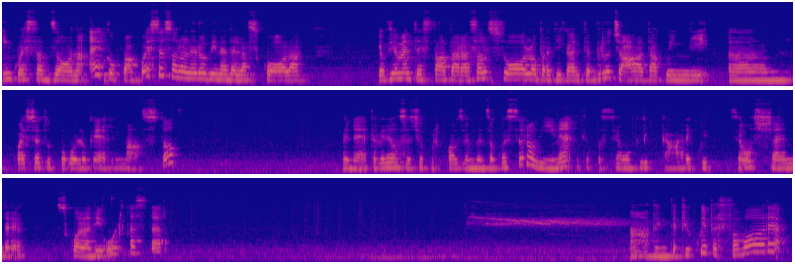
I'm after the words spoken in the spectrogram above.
in questa zona. Ecco qua, queste sono le rovine della scuola, che ovviamente è stata rasa al suolo, praticamente bruciata, quindi um, questo è tutto quello che è rimasto. Vedete, vediamo se c'è qualcosa in mezzo a queste rovine che possiamo cliccare. Qui possiamo scendere, scuola di Ulcaster. Ah, venite più qui per favore.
